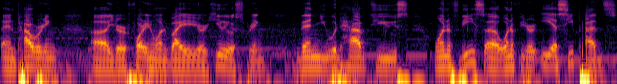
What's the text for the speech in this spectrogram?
and powering uh, your 4-in-1 via your Helio spring, then you would have to use one of these uh, one of your ESC pads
